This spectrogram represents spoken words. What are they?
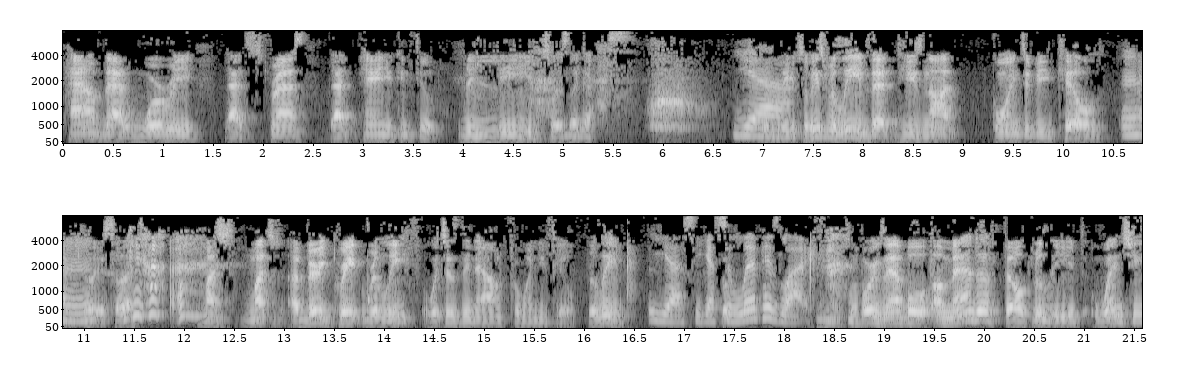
have that worry, that stress, that pain. You can feel relieved. So it's like Yes. a Yeah. So he's relieved that he's not going to be killed. Mm-hmm. Actually, so that's much, much a very great relief, which is the noun for when you feel relieved. Yes, he gets to live his life. Mm-hmm. So, for example, Amanda felt relieved when she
